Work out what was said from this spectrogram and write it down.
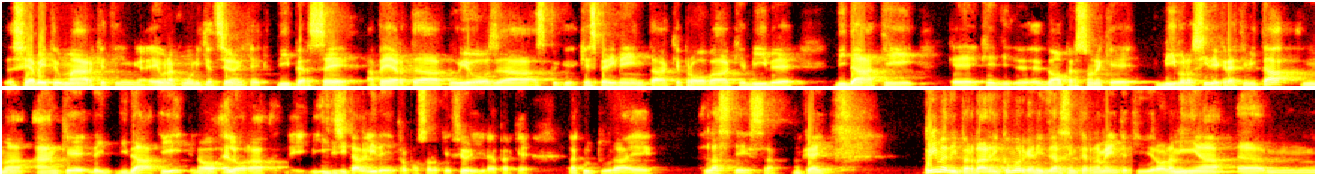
se avete un marketing e una comunicazione che è di per sé aperta, curiosa, che sperimenta, che prova, che vive di dati, che, che eh, no, persone che vivono sì di creatività, ma anche dei, di dati, no? e allora il digitale lì dentro può solo che fiorire perché la cultura è la stessa. Okay? Prima di parlare di come organizzarsi internamente, ti dirò la mia, ehm,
